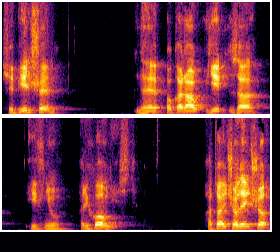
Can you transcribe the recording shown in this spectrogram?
ще більше не покарав їх за їхню гріховність. А той чоловік, що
